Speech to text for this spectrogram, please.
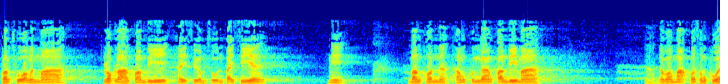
ความชั่วมันมา ลบล้างความดีให้เสื่อมสูญไปเสีย นี่ บางคนนะ่ะทำคุณงามความดีมา นับว่ามากพอสมควร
